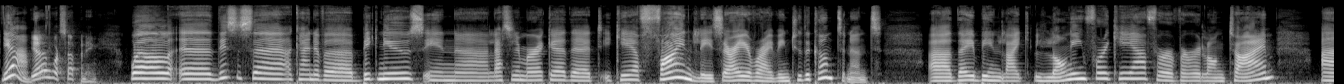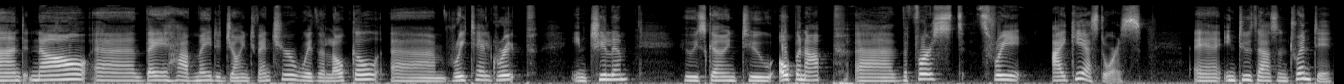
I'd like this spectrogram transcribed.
Yeah. Yeah, what's happening? Well, uh, this is a kind of a big news in uh, Latin America that IKEA finally is arriving to the continent. Uh, they've been like longing for IKEA for a very long time, and now uh, they have made a joint venture with a local um, retail group in Chile, who is going to open up uh, the first three IKEA stores uh, in 2020.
